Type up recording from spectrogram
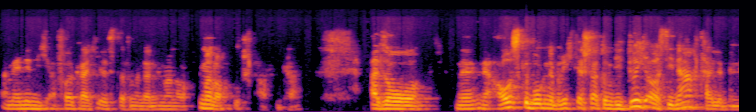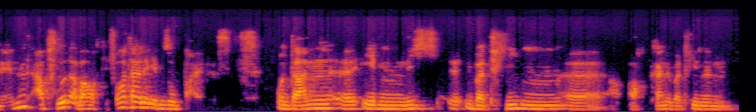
am Ende nicht erfolgreich ist, dass man dann immer noch, immer noch gut schlafen kann. Also eine, eine ausgewogene Berichterstattung, die durchaus die Nachteile benennt, absolut, aber auch die Vorteile, ebenso beides. Und dann äh, eben nicht äh, übertrieben, äh, auch keine übertriebenen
